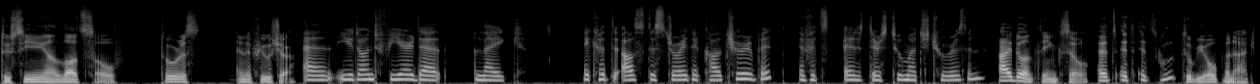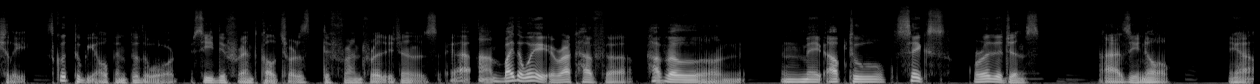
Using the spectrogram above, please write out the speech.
to see a lots of tourists in the future. and you don't fear that like it could also destroy the culture a bit if it's if there's too much tourism I don't think so. It's it, it's good to be open. Actually, it's good to be open to the world. See different cultures, different religions. Yeah, um, by the way, Iraq have uh, have a um, maybe up to six religions, as you know. Yeah.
